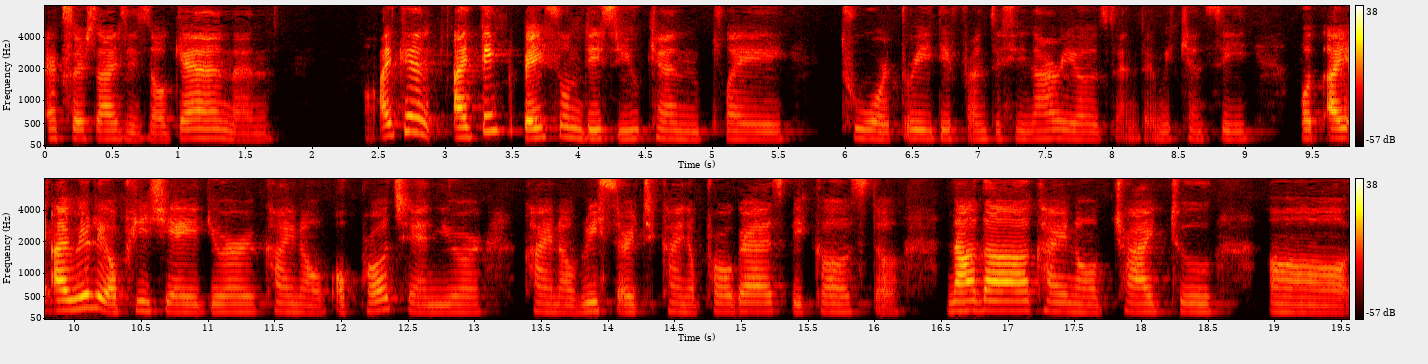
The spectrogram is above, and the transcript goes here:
exercises again. And I can, I think based on this, you can play two or three different scenarios and then we can see but I, I really appreciate your kind of approach and your kind of research kind of progress because the NADA kind of tried to uh,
